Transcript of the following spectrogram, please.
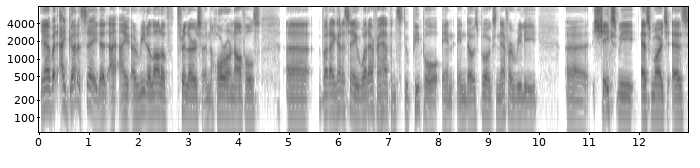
yeah, but I gotta say that I, I, read a lot of thrillers and horror novels, uh, but I gotta say whatever happens to people in in those books never really uh, shakes me as much as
